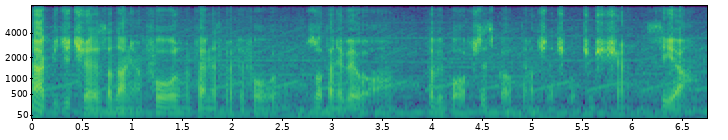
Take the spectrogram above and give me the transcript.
Jak widzicie, zadania full, pełne strefy full, złota nie było. To by było wszystko w tym odcineczku. Czym się see ya.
